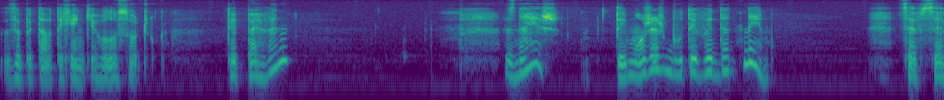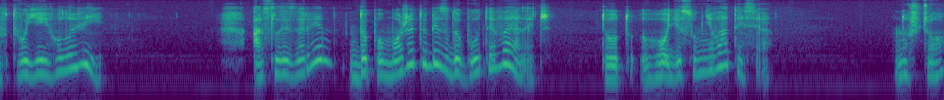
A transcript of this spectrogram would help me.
запитав тихенький голосочок. Ти певен? Знаєш, ти можеш бути видатним. Це все в твоїй голові. А слизерин допоможе тобі здобути велич. Тут годі сумніватися. Ну що?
